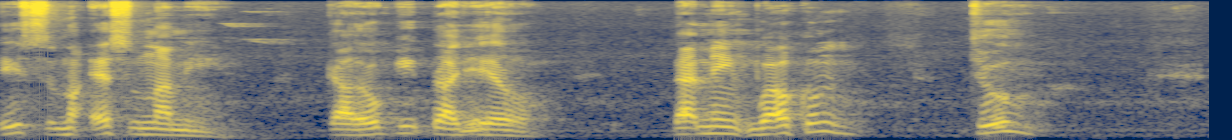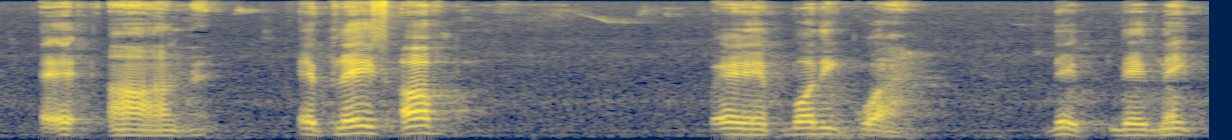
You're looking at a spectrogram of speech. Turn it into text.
Una- es tsunami, karaoke playero. That means welcome to a, um, a place of uh, Boricua. They, they make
